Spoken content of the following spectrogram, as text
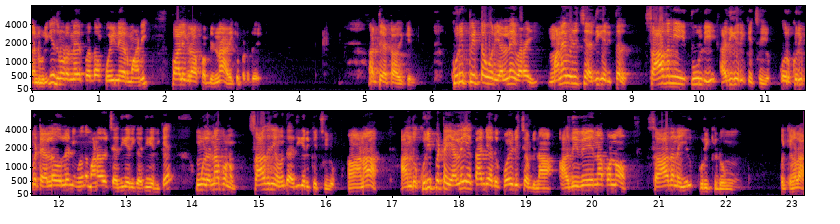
கண்டுபிடிக்கும். இதனோட நேர்ப்பது தான் பொய் நேர்மானி பாலிகிராஃப் அப்படின்னு அழைக்கப்படுது. அடுத்த எட்டாவது கேள்வி. குறிப்பிட்ட ஒரு எல்லை வரை மனவெழுச்சி அதிகரித்தல் சாதனையை தூண்டி அதிகரிக்க செய்யும். ஒரு குறிப்பிட்ட எல்லை உள்ள நீங்க வந்து மனவெழுச்சி அதிகரிக்க அதிகரிக்க உங்களை என்ன பண்ணும்? சாதனையை வந்து அதிகரிக்க செய்யும். ஆனா அந்த குறிப்பிட்ட எல்லையை தாண்டி அது போயிடுச்சு அப்படின்னா அதுவே என்ன பண்ணும்? சாதனையில் குறுக்கிடும். ஓகேங்களா?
